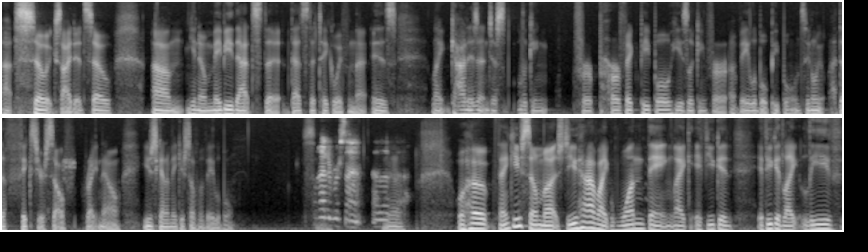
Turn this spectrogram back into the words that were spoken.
uh, so excited. So, um, you know, maybe that's the, that's the takeaway from that is like God isn't just looking for perfect people. He's looking for available people. And so you don't have to fix yourself right now. You just got to make yourself available. So, 100%. I love yeah. that. Well, Hope, thank you so much. Do you have like one thing, like if you could, if you could like leave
